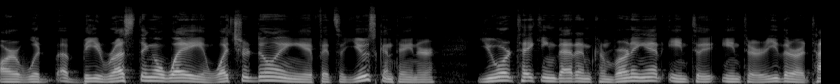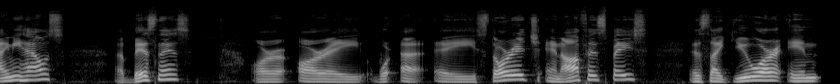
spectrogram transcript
or would uh, be rusting away. And what you're doing, if it's a used container, you are taking that and converting it into, into either a tiny house, a business, or or a uh, a storage and office space it's like you are in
